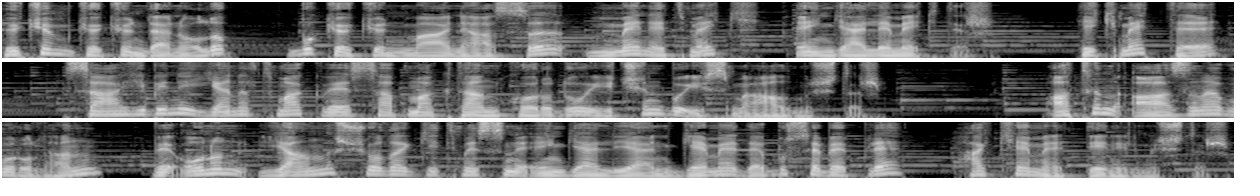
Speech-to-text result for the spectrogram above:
hüküm kökünden olup, bu kökün manası men etmek, engellemektir. Hikmet de, sahibini yanıltmak ve sapmaktan koruduğu için bu ismi almıştır. Atın ağzına vurulan ve onun yanlış yola gitmesini engelleyen geme de bu sebeple hakeme denilmiştir.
